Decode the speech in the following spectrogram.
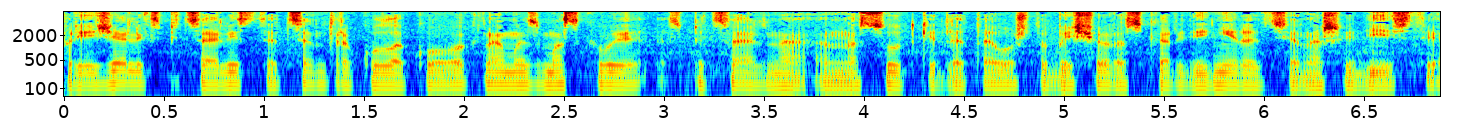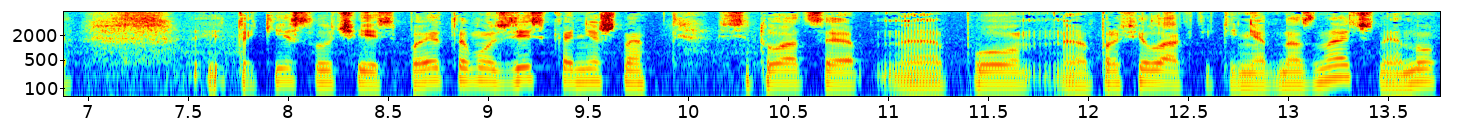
Приезжали специалисты центра Кулакова к нам из Москвы специально на сутки для того, чтобы еще раз координировать все наши действия. И такие случаи есть. Поэтому здесь, конечно, ситуация э, по э, профилактике неоднозначная. Ну,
